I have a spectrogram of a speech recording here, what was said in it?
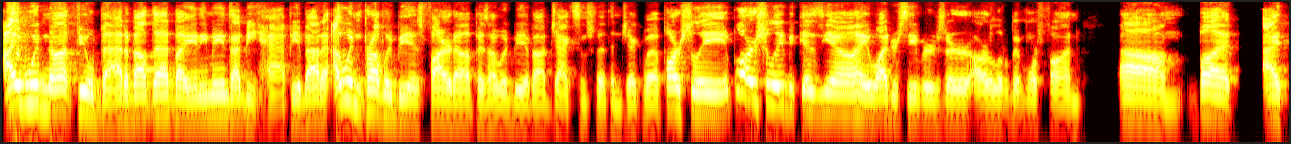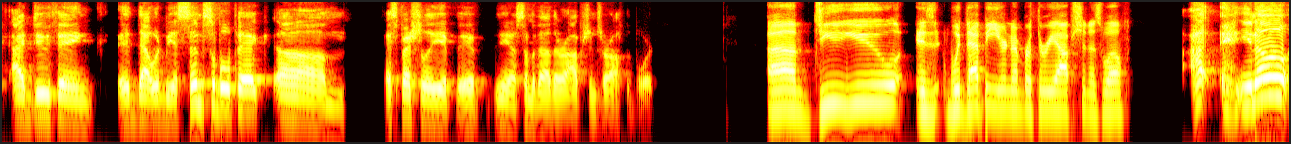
I would not feel bad about that by any means. I'd be happy about it. I wouldn't probably be as fired up as I would be about Jackson Smith-Njigba, partially partially because you know, hey, wide receivers are are a little bit more fun. Um, but I I do think it, that would be a sensible pick, um, especially if if you know some of the other options are off the board. Um, do you is would that be your number three option as well? I you know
